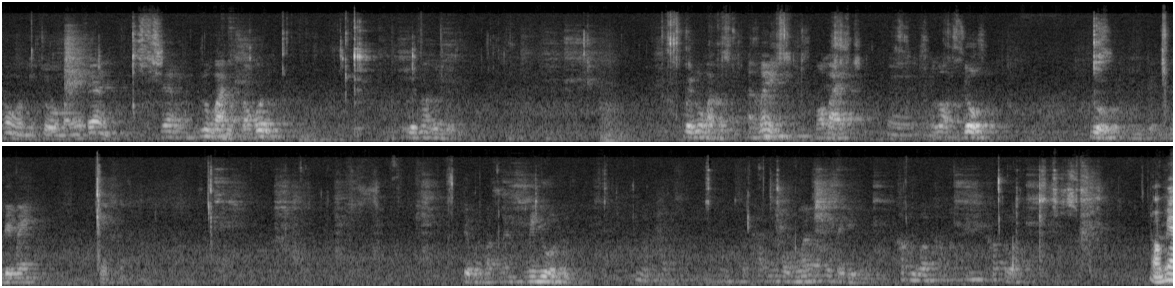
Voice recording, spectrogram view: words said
ห้องมีโจมาให้แจ้งแค่ลูกบาศสองคนเยอะมากเลยเป็นลูกบาศอะไม่หมอไปเออแล้วก็ดูดูเด็กไหม เดี๋ยวผมไม่อยู่ผมว่าไม่ใส่ดีครับพี่ว่าครับครับตัวเอาแม่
